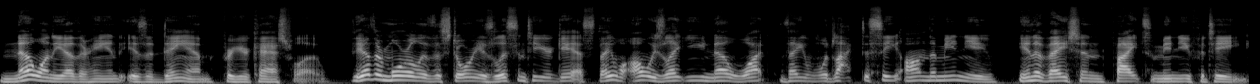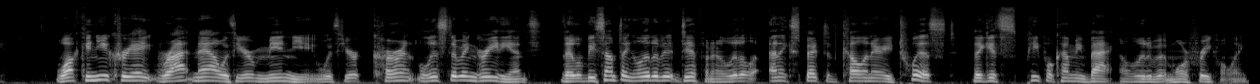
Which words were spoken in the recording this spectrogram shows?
No, on the other hand, is a dam for your cash flow. The other moral of the story is listen to your guests. They will always let you know what they would like to see on the menu. Innovation fights menu fatigue. What can you create right now with your menu, with your current list of ingredients that would be something a little bit different, a little unexpected culinary twist that gets people coming back a little bit more frequently?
